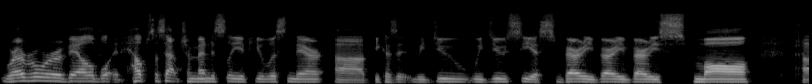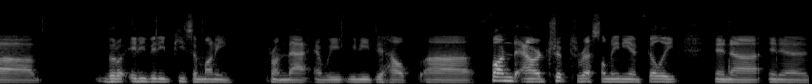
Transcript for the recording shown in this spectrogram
wherever we're available. It helps us out tremendously if you listen there, uh, because it, we do we do see a very very very small uh, little itty bitty piece of money from that, and we we need to help uh, fund our trip to WrestleMania in Philly in uh in a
